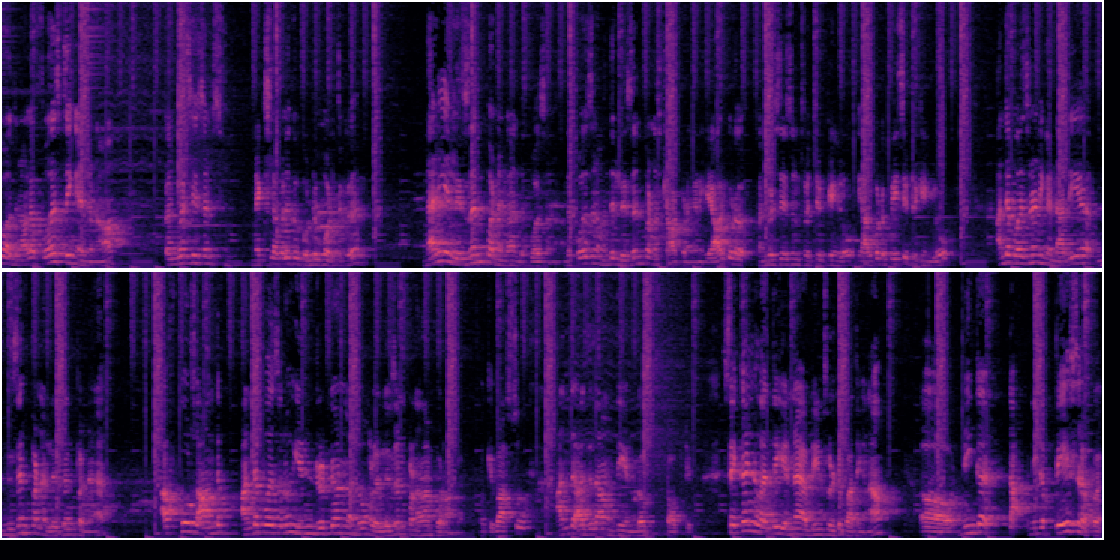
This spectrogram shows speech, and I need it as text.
ஸோ அதனால ஃபர்ஸ்ட் திங் என்னென்னா கன்வர்சேஷன்ஸ் நெக்ஸ்ட் லெவலுக்கு கொண்டு போகிறதுக்கு நிறைய லிசன் பண்ணுங்க அந்த பர்சன் அந்த பர்சனை வந்து லிசன் பண்ண ஸ்டார்ட் பண்ணுங்க. நீங்கள் யார் கூட கன்வர்சேஷன்ஸ் வச்சுருக்கீங்களோ யார் கூட பேசிகிட்டு இருக்கீங்களோ அந்த பர்சனை நீங்கள் நிறைய லிசன் பண்ண லிசன் பண்ண. அஃப்கோர்ஸ் அந்த அந்த பர்சனும் இன் ரிட்டர்ன் வந்து உங்களை லிசன் பண்ண தான் போகிறாங்க ஓகேவா ஸோ அந்த அதுதான் வந்து என்னோட டாப் டிப் செகண்ட் வந்து என்ன அப்படின்னு சொல்லிட்டு பார்த்தீங்கன்னா நீங்கள் த நீங்கள் பேசுகிறப்ப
